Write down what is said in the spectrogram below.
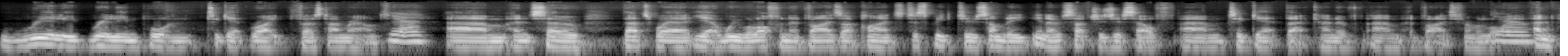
really really important to get right first time round. Yeah. Um, and so that's where yeah we will often advise our clients to speak to somebody you know such as yourself um, to get that kind of um, advice from a lawyer. Yeah. And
